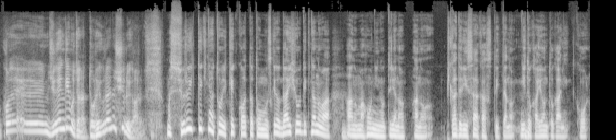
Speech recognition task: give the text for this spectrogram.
ん。これ10円ゲームというのはどれぐらいの種類があるんですか？まあ、種類的には当時結構あったと思うんですけど代表的なのは、あのまあ本人乗ってるようなあのピカデリーサーカスっていったあの2とか4とかにこう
